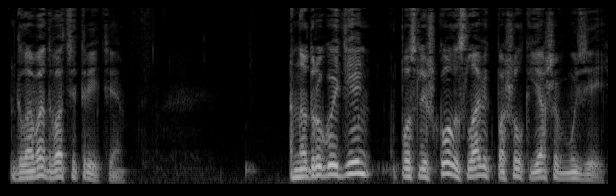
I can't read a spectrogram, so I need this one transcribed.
Глава 23. На другой день после школы Славик пошел к Яше в музей.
